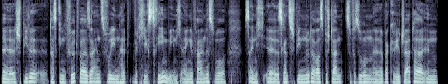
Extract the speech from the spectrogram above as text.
äh, Spiele, das gegen Fürth war so eins, wo ihnen halt wirklich extrem wenig eingefallen ist, wo es eigentlich äh, das ganze Spiel nur daraus bestand, zu versuchen, äh, Bakary Jata in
